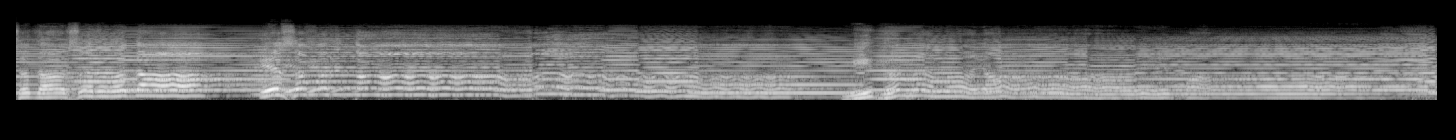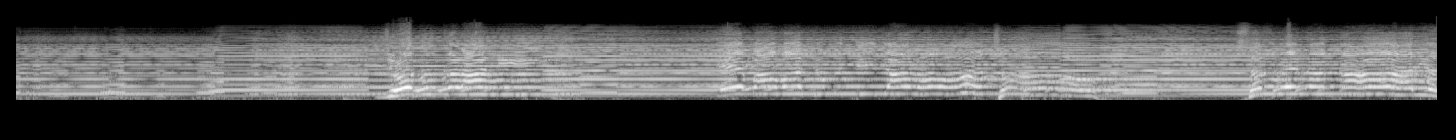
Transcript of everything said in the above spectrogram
સદા સર્વદા એ સમર્તા વિઘન જોગ કળાની એ બાવા જુગતી જાણો છો. સર્વેના કાર્ય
